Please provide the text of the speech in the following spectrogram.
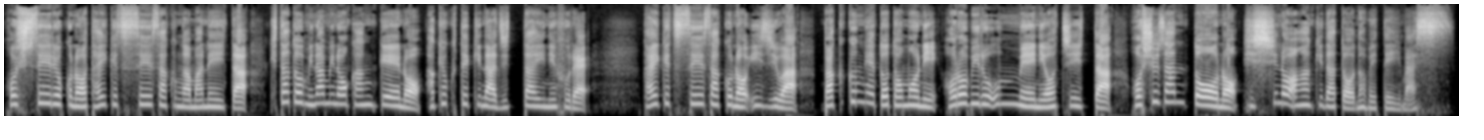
保守勢力の対決政策が招いた北と南の関係の破局的な実態に触れ、対決政策の維持は、パククンヘと共に滅びる運命に陥った保守残党の必死のあがきだと述べています。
